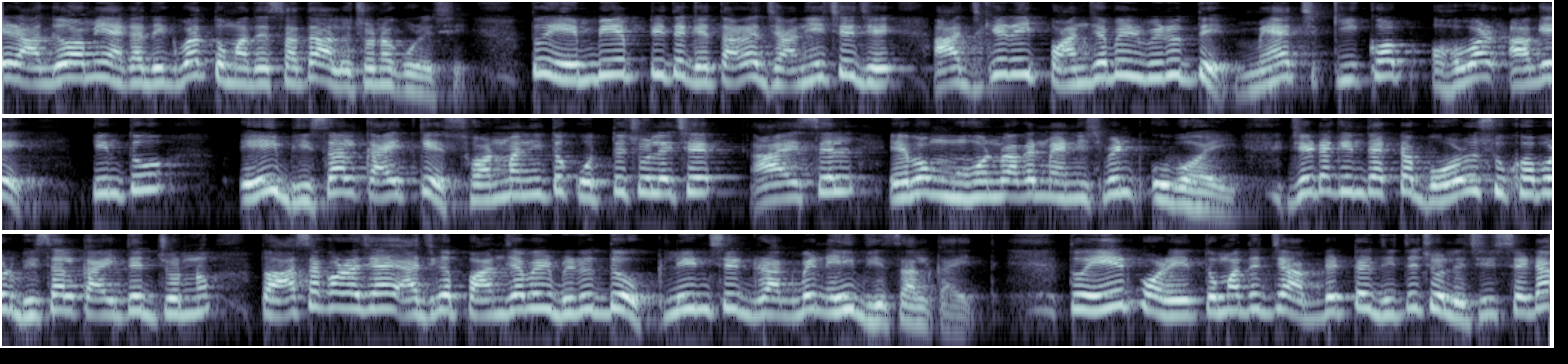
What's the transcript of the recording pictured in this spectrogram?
এর আগেও আমি একাধিকবার তোমাদের সাথে আলোচনা করেছি। তো এমবিএফটি থেকে তারা জানিয়েছে যে আজকের এই পাঞ্জাবের বিরুদ্ধে ম্যাচ কিক অফ হওয়ার আগে কিন্তু এই ভিশাল কায়েদকে সম্মানিত করতে চলেছে আইএসএল এবং মোহনবাগান ম্যানেজমেন্ট উভয়ই। যেটা কিন্তু একটা বড় সুখবর ভিশাল কায়েদের জন্য। তো আশা করা যায় আজকে পাঞ্জাবের বিরুদ্ধেও ক্লিন শিট রাখবেন এই ভিশাল কাইত তো এরপরে তোমাদের যে আপডেটটা দিতে চলেছি সেটা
